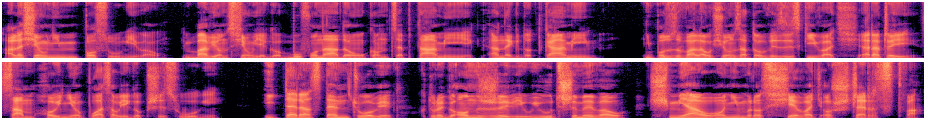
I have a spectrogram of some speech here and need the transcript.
ale się nim posługiwał, bawiąc się jego bufonadą, konceptami, anegdotkami i pozwalał się za to wyzyskiwać, a raczej sam hojnie opłacał jego przysługi. I teraz ten człowiek, którego on żywił i utrzymywał, śmiał o nim rozsiewać oszczerstwa,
